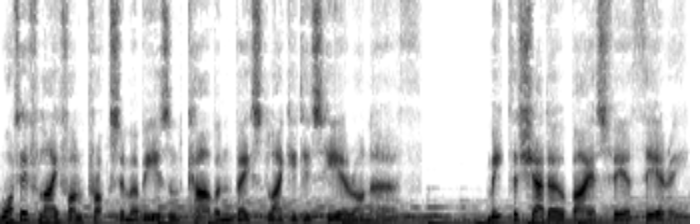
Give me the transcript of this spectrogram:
What if life on Proxima b isn't carbon-based like it is here on Earth? Meet the shadow biosphere theory.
